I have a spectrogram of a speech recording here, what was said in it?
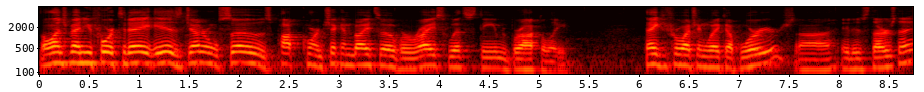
The lunch menu for today is General Tso's popcorn chicken bites over rice with steamed broccoli. Thank you for watching Wake Up Warriors. Uh, it is Thursday.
